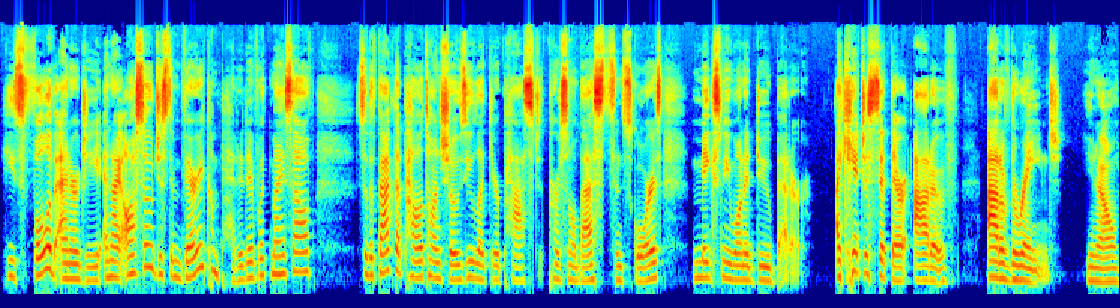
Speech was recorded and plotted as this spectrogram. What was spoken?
He's full of energy. And I also just am very competitive with myself. So the fact that Peloton shows you like your past personal bests and scores makes me want to do better. I can't just sit there out of out of the range you know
